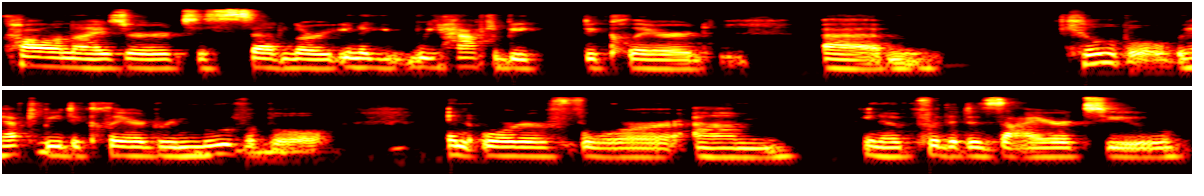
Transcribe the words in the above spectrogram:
colonizer to settler, you know, we have to be declared um, killable. We have to be declared removable in order for, um, you know, for the desire to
